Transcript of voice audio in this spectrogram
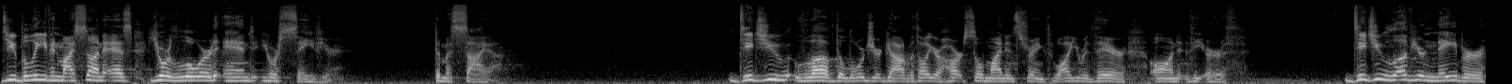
Do you believe in my son as your Lord and your Savior, the Messiah? Did you love the Lord your God with all your heart, soul, mind, and strength while you were there on the earth? Did you love your neighbor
